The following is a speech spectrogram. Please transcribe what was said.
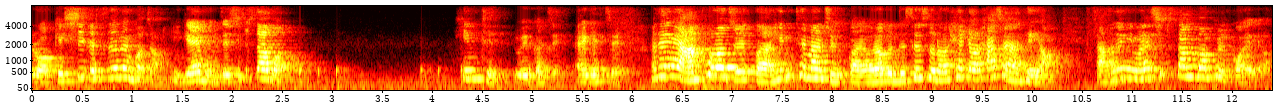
이렇게 식을 쓰는 거죠. 이게 문제 14번. 힌트, 여기까지. 알겠지? 선생님이 안 풀어줄 거야. 힌트만 줄 거야. 여러분들 스스로 해결하셔야 돼요. 자, 선생님은 13번 풀 거예요.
